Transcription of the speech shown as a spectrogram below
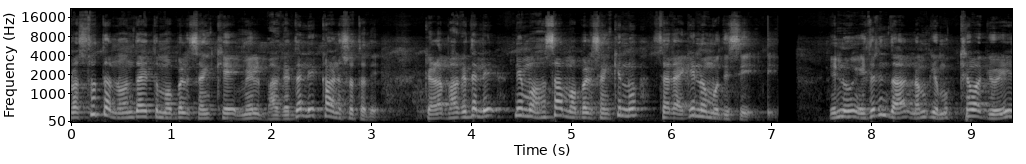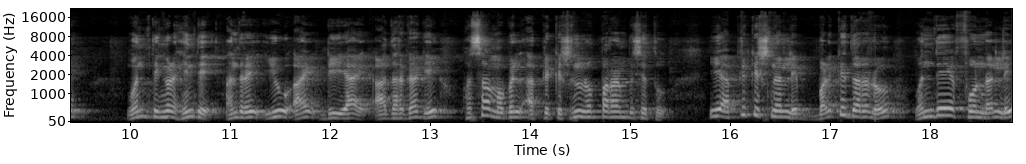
ಪ್ರಸ್ತುತ ನೋಂದಾಯಿತ ಮೊಬೈಲ್ ಸಂಖ್ಯೆ ಮೇಲ್ಭಾಗದಲ್ಲಿ ಕಾಣಿಸುತ್ತದೆ. ಕೆಳಭಾಗದಲ್ಲಿ ನಿಮ್ಮ ಹೊಸ ಮೊಬೈಲ್ ಸಂಖ್ಯೆಯನ್ನು ಸರಿಯಾಗಿ ನಮೂದಿಸಿ. ಇನ್ನು ಇದರಿಂದ ನಮಗೆ ಮುಖ್ಯವಾಗಿ ಒಂದು ತಿಂಗಳ ಹಿಂದೆ, ಅಂದರೆ ಯು ಐ ಡಿ ಐ ಆಧಾರ್ಗಾಗಿ ಹೊಸ ಮೊಬೈಲ್ ಅಪ್ಲಿಕೇಶನನ್ನು ಪ್ರಾರಂಭಿಸಿತು. ಈ ಅಪ್ಲಿಕೇಶನಲ್ಲಿ ಬಳಕೆದಾರರು ಒಂದೇ ಫೋನ್ನಲ್ಲಿ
